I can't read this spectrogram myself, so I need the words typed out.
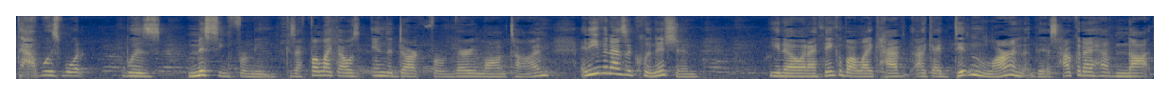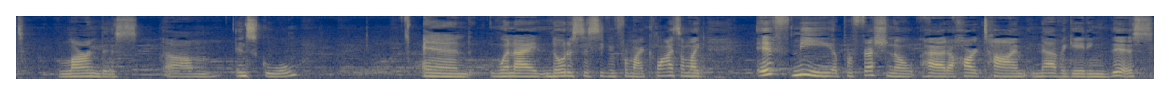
that was what was missing for me because I felt like I was in the dark for a very long time. And even as a clinician, you know, and I think about like have like I didn't learn this. How could I have not learned this um, in school. And when I noticed this even for my clients, I'm like, if me, a professional, had a hard time navigating this,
